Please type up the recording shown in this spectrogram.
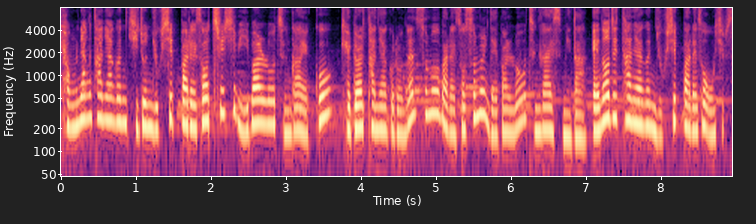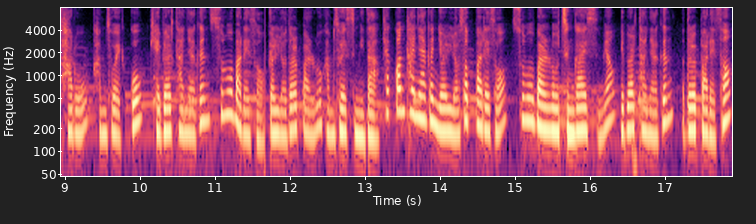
경량 탄약은 기존 60발에서 72발로 증가했고 개별 탄약으로는 20발에서 24발로 증가했습니다. 에너지 탄약은 60발에서 54로 감소했고 개별 탄약은 20발에서 18발로 감소했습니다. 사건 탄약은 16발에서 20발로 증가했으며 개별 탄약은 8발에서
